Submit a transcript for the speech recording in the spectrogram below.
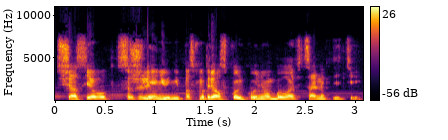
сейчас я вот, к сожалению, не посмотрел, сколько у него было официальных детей.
